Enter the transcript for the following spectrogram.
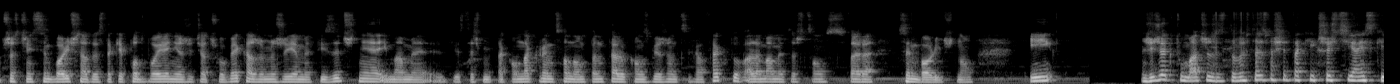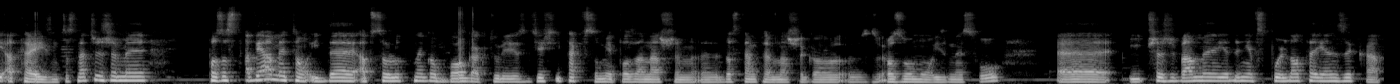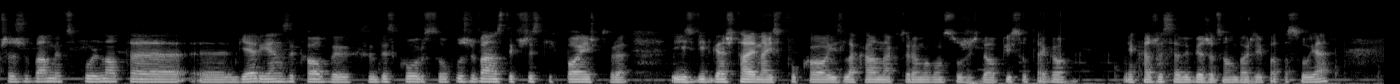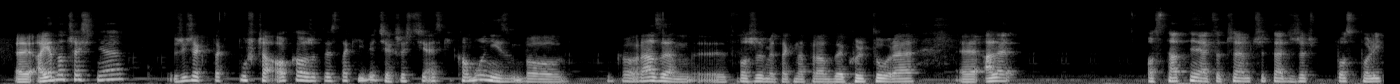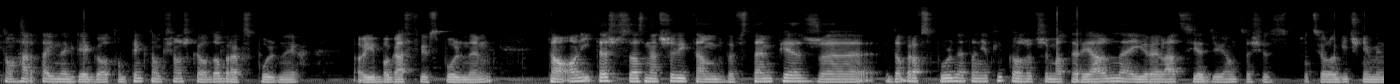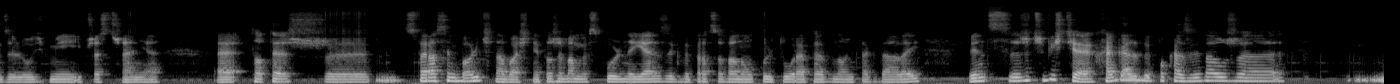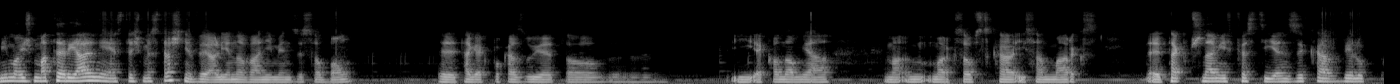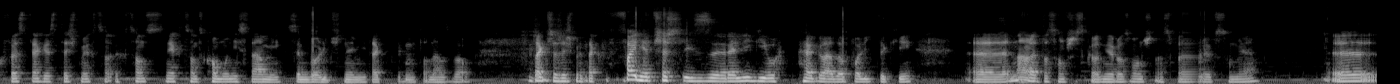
przestrzeń symboliczna to jest takie podwojenie życia człowieka, że my żyjemy fizycznie i mamy, jesteśmy taką nakręconą pętelką zwierzęcych afektów, ale mamy też tą sferę symboliczną. I Żyżek tłumaczy, że to jest właśnie taki chrześcijański ateizm. To znaczy, że my pozostawiamy tą ideę absolutnego Boga, który jest gdzieś i tak w sumie poza naszym e, dostępem naszego rozumu i zmysłu. E, I przeżywamy jedynie wspólnotę języka, przeżywamy wspólnotę e, gier językowych, dyskursów, używając tych wszystkich pojęć, które i z Wittgensteina, i z Foucault, i z Lacana, które mogą służyć do opisu tego. Nie każdy sobie wybierze, co mu bardziej pasuje. E, a jednocześnie Żyżek tak puszcza oko, że to jest taki, wiecie, chrześcijański komunizm, bo tylko razem e, tworzymy tak naprawdę kulturę, e, ale ostatnio jak zacząłem czytać Rzeczpospolitą Harta i Negriego, tą piękną książkę o dobrach wspólnych, o jej bogactwie wspólnym, to oni też zaznaczyli tam we wstępie, że dobra wspólne to nie tylko rzeczy materialne i relacje dziejące się socjologicznie między ludźmi i przestrzenie, to też e, sfera symboliczna właśnie, to, że mamy wspólny język, wypracowaną kulturę pewną i tak dalej. Więc rzeczywiście Hegel by pokazywał, że mimo iż materialnie jesteśmy strasznie wyalienowani między sobą, e, tak jak pokazuje to i ekonomia marksowska i sam Marx, tak przynajmniej w kwestii języka w wielu kwestiach jesteśmy chcąc, nie chcąc komunistami symbolicznymi, tak bym to nazwał. Także żeśmy tak fajnie przeszli z religii Hegla do polityki. E, No ale to są wszystko nierozłączne sfery w sumie. E,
